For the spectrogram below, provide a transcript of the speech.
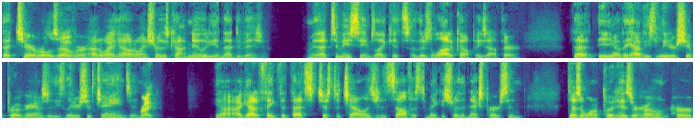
that chair rolls over, how do I how do I ensure there's continuity in that division? I mean, that to me seems like it's there's a lot of companies out there that you know they have these leadership programs or these leadership chains, and right. You know, I got to think that that's just a challenge in itself is to making sure the next person doesn't want to put his or her own, her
